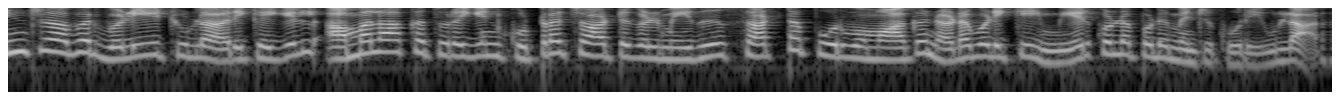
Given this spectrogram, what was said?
இன்று அவர் வெளியிட்டுள்ள அறிக்கையில் அமலாக்கத்துறையின் குற்றச்சாட்டுகள் மீது சட்டப்பூர்வமாக நடவடிக்கை மேற்கொள்ளப்படும் என்று கூறியுள்ளார்.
